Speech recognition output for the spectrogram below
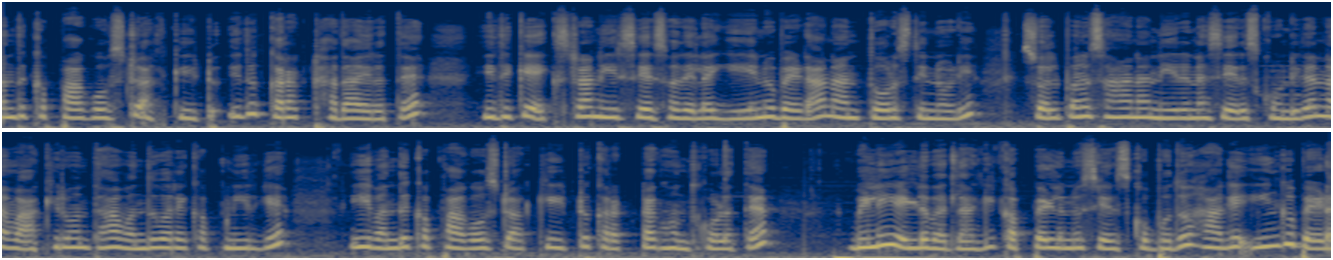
ಒಂದು ಕಪ್ ಆಗುವಷ್ಟು ಅಕ್ಕಿ ಹಿಟ್ಟು. ಇದು ಕರೆಕ್ಟ್ ಹದ ಇರುತ್ತೆ. ಇದಕ್ಕೆ ಎಕ್ಸ್ಟ್ರಾ ನೀರು ಸೇರಿಸೋದೆಲ್ಲ ಏನು ಬೇಡ. ನಾನು ತೋರಿಸ್ತೀನಿ ನೋಡಿ. ಸ್ವಲ್ಪನೂ ಸಹ ನಾನು ನೀರನ್ನು ಸೇರಿಸ್ಕೊಂಡಿದ್ದೆ ನಾವು ಹಾಕಿರುವಂತಹ ಒಂದೂವರೆ ಕಪ್ ನೀರಿಗೆ ಈ ಒಂದು ಕಪ್ ಆಗೋಷ್ಟು ಅಕ್ಕಿ ಹಿಟ್ಟು ಕರೆಕ್ಟಾಗಿ ಹೊಂದ್ಕೊಳ್ಳುತ್ತೆ. ಬಿಳಿ ಎಳ್ಳು ಬದಲಾಗಿ ಕಪ್ಪೆಳ್ಳನ್ನು ಸೇರಿಸ್ಕೋಬೋದು. ಹಾಗೆ ಇಂಗು ಬೇಡ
